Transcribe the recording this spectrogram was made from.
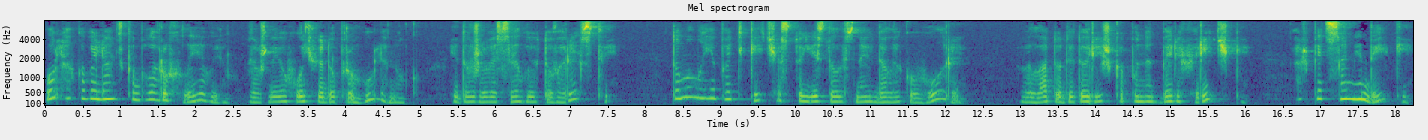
Ольга Ковилянська була рухливою, завжди охочою до прогулянок і дуже веселою в товаристві. Тому мої батьки часто їздили з нею далеко в гори, вела туди доріжка понад берег річки, аж під самі дикі,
